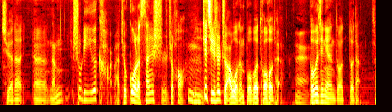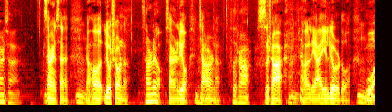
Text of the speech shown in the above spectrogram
觉得呃，咱们树立一个坎儿吧，就过了三十之后，嗯，这其实主要我跟伯伯拖后腿了。哎，伯伯今年多多大？三十三，三十三。嗯，然后六兽呢？三十六，三十六。嗯贾老师呢？四十二，四十二。嗯然后李阿姨六十多，嗯我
